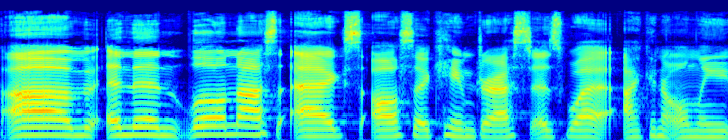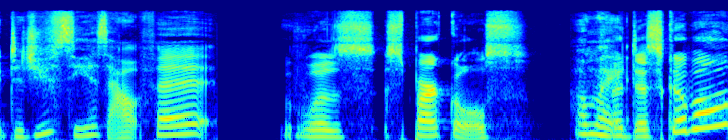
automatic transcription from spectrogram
Um, and then Lil Nas X also came dressed as what I can only. Did you see his outfit? Was Sparkles Oh my! a disco ball?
